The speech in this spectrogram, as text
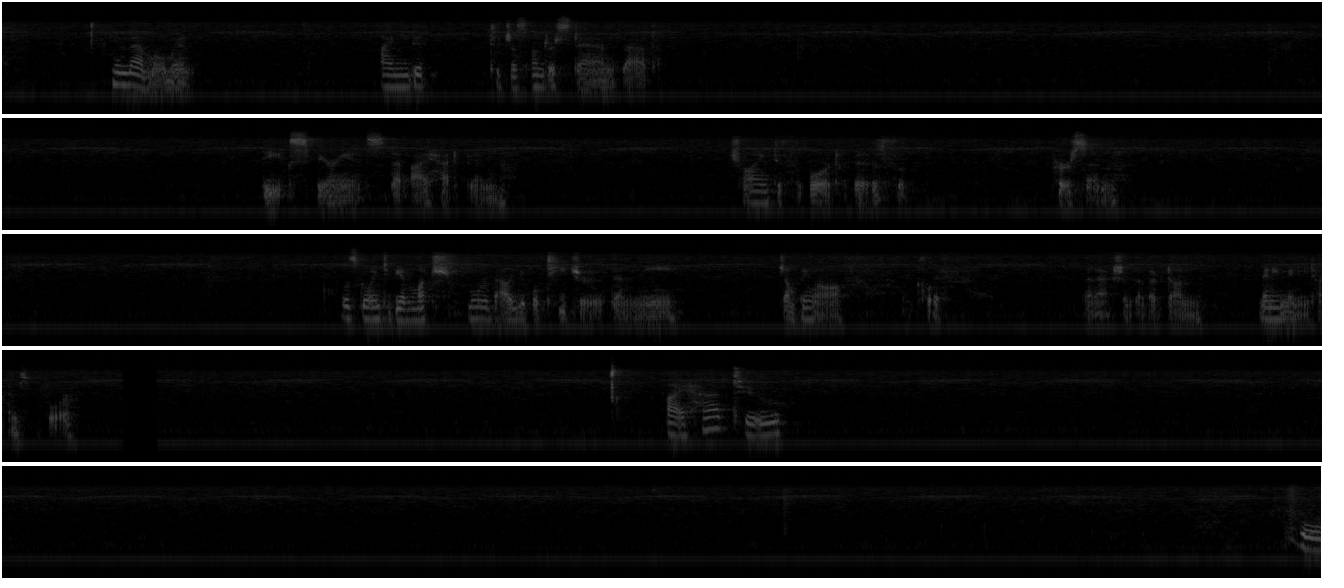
In that moment, I needed to just understand that experience that I had been with a person was going to be a much more valuable teacher than me jumping off a cliff, an action that I've done many, many times before. I had to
